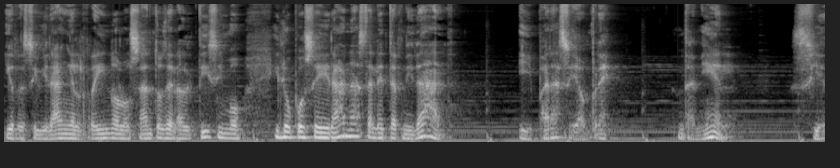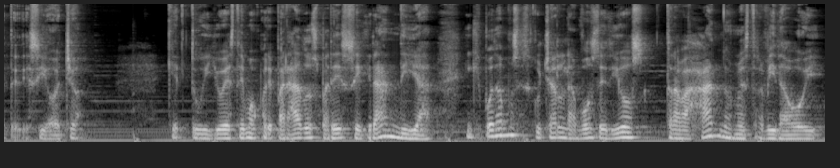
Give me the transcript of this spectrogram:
y recibirán el reino los santos del Altísimo y lo poseerán hasta la eternidad y para siempre. Daniel 7:18. Que tú y yo estemos preparados para ese gran día y que podamos escuchar la voz de Dios trabajando en nuestra vida hoy.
